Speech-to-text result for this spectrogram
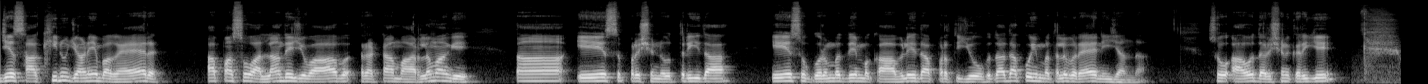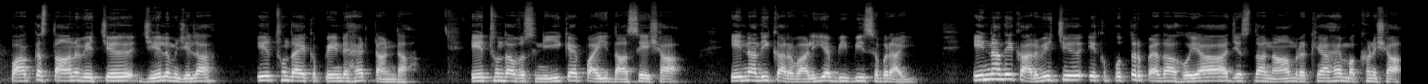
ਜੇ ਸਾਖੀ ਨੂੰ ਜਾਣੇ ਬਗੈਰ ਆਪਾਂ ਸਵਾਲਾਂ ਦੇ ਜਵਾਬ ਰੱਟਾ ਮਾਰ ਲਵਾਂਗੇ, ਤਾਂ ਇਸ ਪ੍ਰਸ਼ਨੋਤਰੀ ਦਾ, ਇਸ ਗੁਰਮਤ ਦੇ ਮੁਕਾਬਲੇ ਦਾ, ਪ੍ਰਤੀਯੋਗਤਾ ਦਾ ਕੋਈ ਮਤਲਬ ਰਹਿ ਨਹੀਂ ਜਾਂਦਾ। ਸੋ ਆਓ ਦਰਸ਼ਨ ਕਰੀਏ। ਪਾਕਿਸਤਾਨ ਵਿੱਚ ਜੇਲਮ ਜ਼ਿਲ੍ਹਾ ਇਥੋਂ ਦਾ ਇੱਕ ਪਿੰਡ ਹੈ ਟਾਂਡਾ। ਇਥੋਂ ਦਾ ਵਸਨੀਕ ਹੈ ਭਾਈ ਦਾਸੇ ਸ਼ਾਹ। ਇਹਨਾਂ ਦੀ ਘਰਵਾਲੀ ਹੈ ਬੀਬੀ ਸਬਰਾਈ ਇਹਨਾਂ ਦੇ ਘਰ ਵਿੱਚ ਇੱਕ ਪੁੱਤਰ ਪੈਦਾ ਹੋਇਆ, ਜਿਸ ਦਾ ਨਾਮ ਰੱਖਿਆ ਹੈ ਮੱਖਣ ਸ਼ਾਹ।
